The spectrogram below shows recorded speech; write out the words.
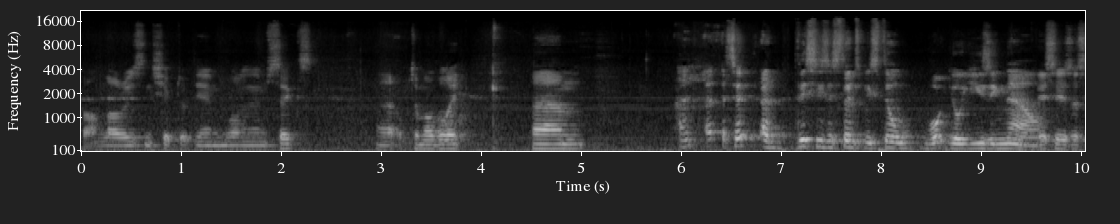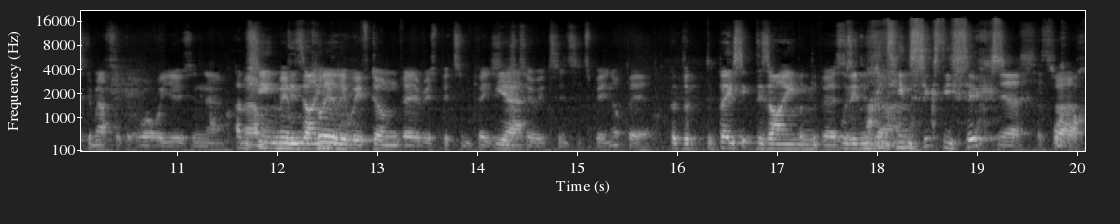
put on lorries and shipped up the M1 and M6 uh, up to Mobberley. Um, And, uh, so, this is ostensibly still what you're using now. this is a schematic of what we're using now. A Um, I mean, designed- clearly we've done various bits and pieces Yeah. to it since it's been up here. But the, the basic design the basic was in design. 1966. Yes, that's Wow. right.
